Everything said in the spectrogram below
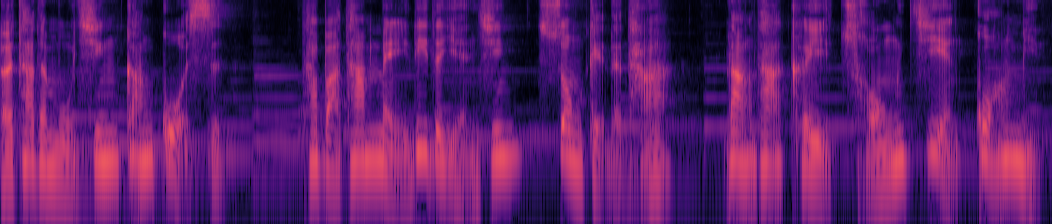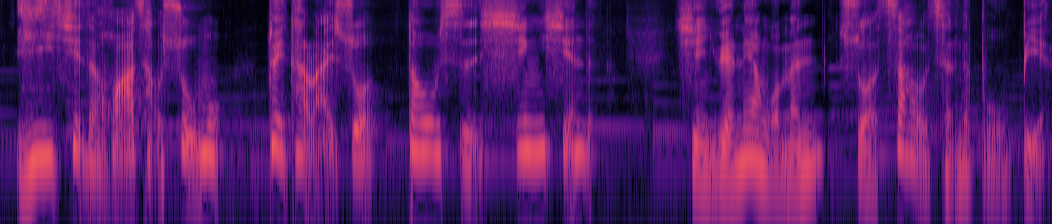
而他的母亲刚过世，他把他美丽的眼睛送给了他，让他可以重见光明。一切的花草树木对他来说都是新鲜的，请原谅我们所造成的不便。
